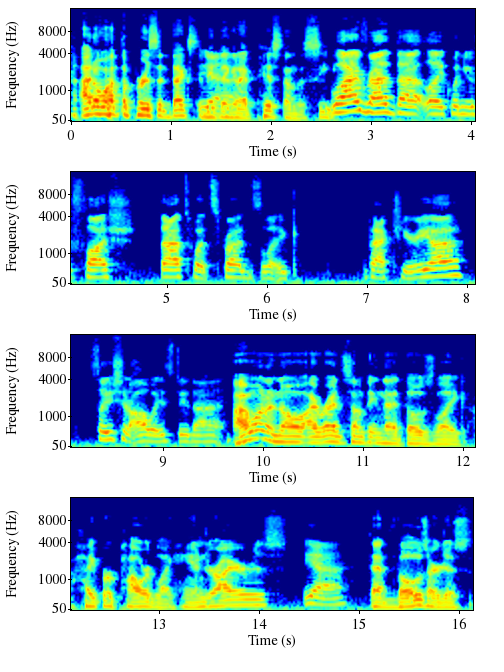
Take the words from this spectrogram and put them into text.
I don't want the person next to me Yeah. thinking I pissed on the seat. Well, I read that like when you flush, that's what spreads like bacteria. So you should always do that. I want to know. I read something that those like hyper powered like hand dryers Yeah. that those are just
